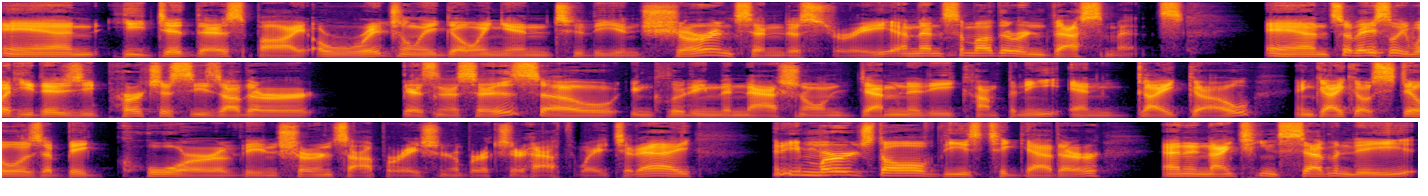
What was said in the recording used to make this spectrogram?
And he did this by originally going into the insurance industry and then some other investments. And so basically, what he did is he purchased these other businesses, so including the National Indemnity Company and Geico. And Geico still is a big core of the insurance operation of Berkshire Hathaway today. And he merged all of these together. And in 1970,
